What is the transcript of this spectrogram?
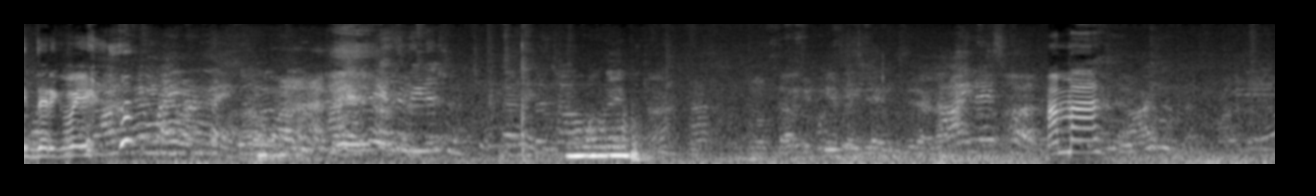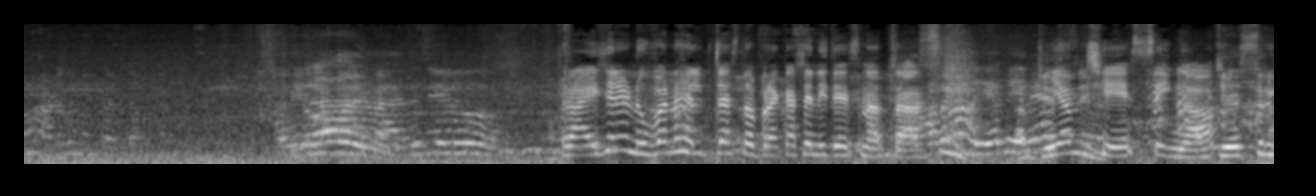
ఇద్దరికి పోయి. అమ్మా. రాయిసే నువ్వన్నా హెల్ప్ చేస్తున్నావు? ప్రకాశ్ అని చేసినంత ఏం చేసింగ్? చేస్త్రీ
